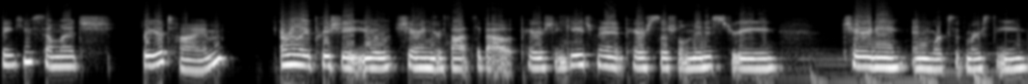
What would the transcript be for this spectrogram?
Thank you so much for your time. I really appreciate you sharing your thoughts about parish engagement, parish social ministry, charity, and works of mercy.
